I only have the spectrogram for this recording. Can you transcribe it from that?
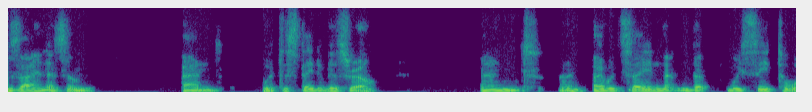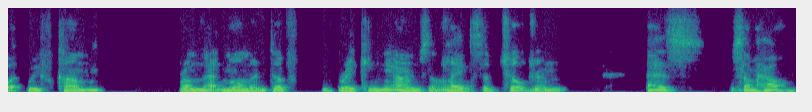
Zionism and with the state of Israel. And I would say that we see to what we've come from that moment of breaking the arms and legs of children as somehow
